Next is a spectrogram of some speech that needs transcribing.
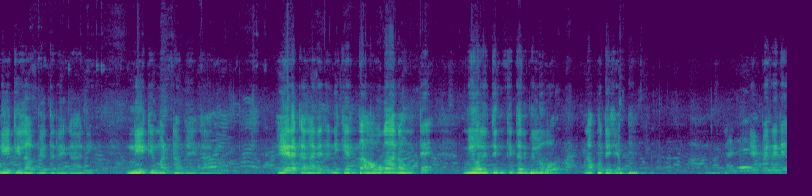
నీటి లభ్యతనే కానీ నీటి మట్టమే కానీ ఏ రకంగా అనేది నీకు ఎంత అవగాహన ఉంటే మీ వాళ్ళ విలువ నాకు కొద్దిగా చెప్పు. ఏం పేరు ఇది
